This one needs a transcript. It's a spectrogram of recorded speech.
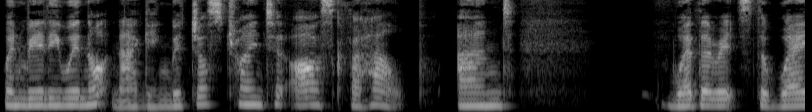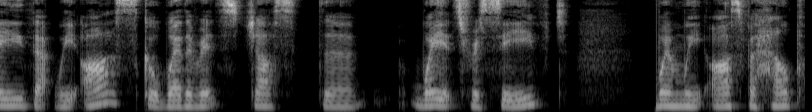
when really we're not nagging. We're just trying to ask for help. And whether it's the way that we ask or whether it's just the way it's received, when we ask for help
